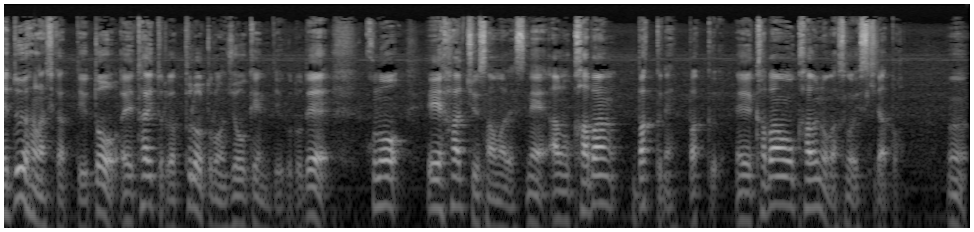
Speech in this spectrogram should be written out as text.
えどういう話かっていうと、えタイトルがプロとの条件ということで、この、えはあちゅうさんはですね、あのカバン、バッグね、バッグ、えーカバンを買うのがすごい好きだと。うん、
